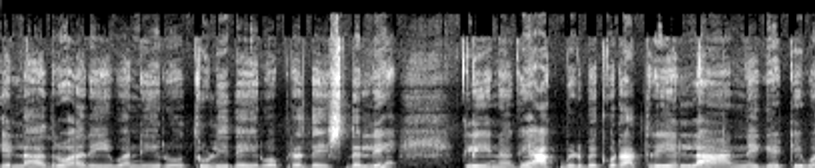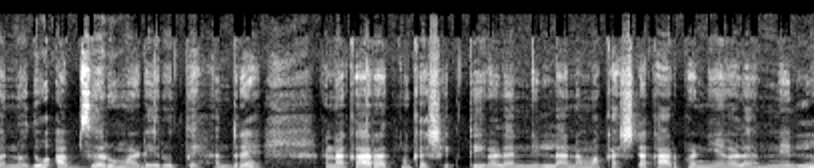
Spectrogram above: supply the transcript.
ಎಲ್ಲಾದರೂ ಅರಿಯುವ ನೀರು, ತುಳಿದೇ ಇರುವ ಪ್ರದೇಶದಲ್ಲಿ ಕ್ಲೀನಾಗಿ ಹಾಕ್ಬಿಡಬೇಕು. ರಾತ್ರಿ ಎಲ್ಲ ನೆಗೆಟಿವ್ ಅನ್ನೋದು ಅಬ್ಸರ್ವ್ ಮಾಡಿರುತ್ತೆ. ಅಂದರೆ ನಕಾರಾತ್ಮಕ ಶಕ್ತಿಗಳನ್ನೆಲ್ಲ, ನಮ್ಮ ಕಷ್ಟ ಕಾರ್ಪಣ್ಯಗಳನ್ನೆಲ್ಲ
